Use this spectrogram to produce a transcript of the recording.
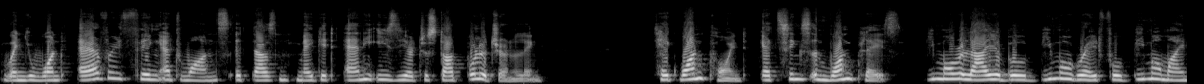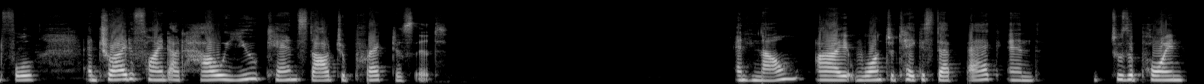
when you want everything at once, it doesn't make it any easier to start bullet journaling. Take one point, get things in one place, be more reliable, be more grateful, be more mindful, and try to find out how you can start to practice it. And now I want to take a step back and to the point,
